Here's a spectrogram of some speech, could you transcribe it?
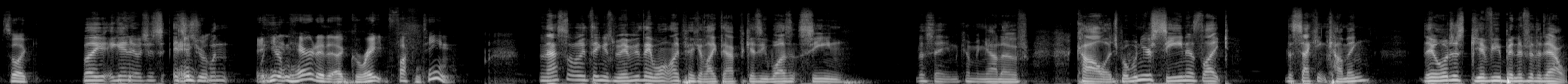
So like But again, it was just it's Andrew, just when, when he inherited a great fucking team. and that's the only thing is maybe they won't like pick it like that because he wasn't seen the same coming out of college. But when you're seen as like the second coming, they will just give you benefit of the doubt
